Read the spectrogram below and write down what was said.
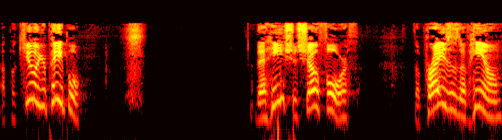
A peculiar people. That he should show forth the praises of him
